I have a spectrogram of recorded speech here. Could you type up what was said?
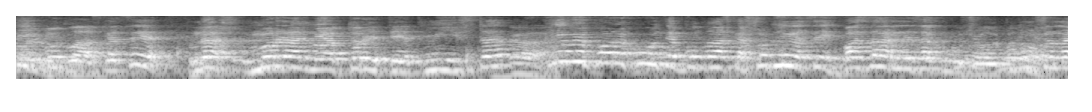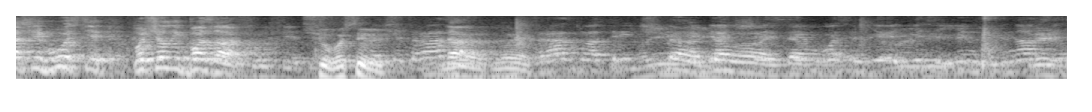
Скажіть, будь ласка, це наш моральний авторитет міста. І ви порахуйте, будь ласка, щоб ми цей базар не закручували, тому що наші гості почали базар крутити. Все, Васильевич. Да. Раз, два, три, четыре, пять, шесть, семь, восемь, девять, десять, одиннадцать, двенадцать,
